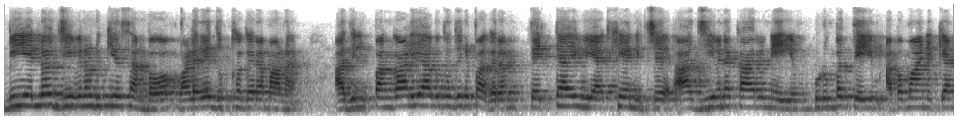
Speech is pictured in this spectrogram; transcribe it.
B L O ജീവനൊടുക്കിയ സംഭവം വളരെ ദുഃഖകരമാണ്. അതിൽ പങ്കാളിയാകുന്നതിനു പകരം തെറ്റായി വ്യാഖ്യാനിച്ച് ആ ജീവനക്കാരനെയും കുടുംബത്തെയും അപമാനിക്കാൻ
